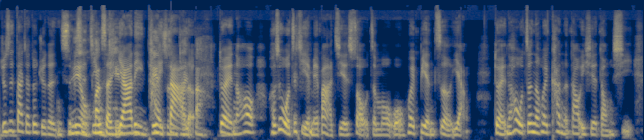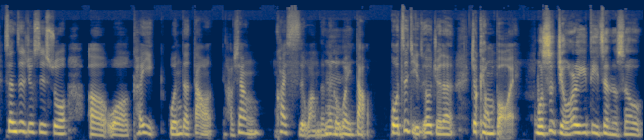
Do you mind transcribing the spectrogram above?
就是大家都觉得你是不没是精神压力嗯太大了？大对，然后可是我自己也没办法接受，怎么我会变这样？对，然后我真的会看得到一些东西，甚至就是说，呃，我可以闻得到好像快死亡的那个味嗯道，我自己就觉得就 combo 哎、我是九二一地震的时候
